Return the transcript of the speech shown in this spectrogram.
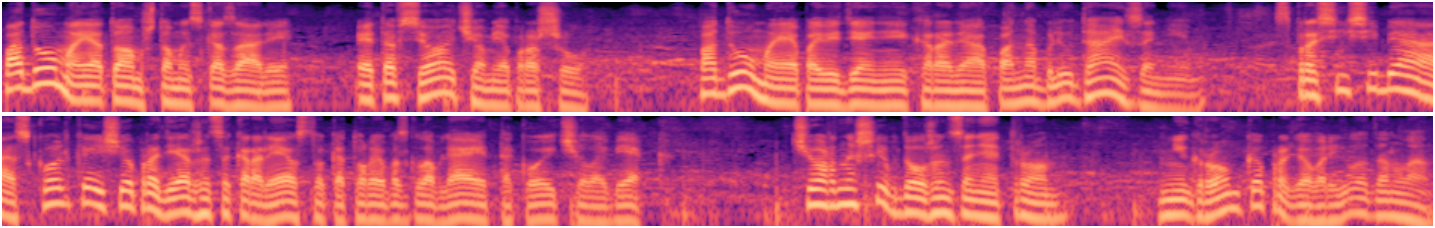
Подумай о том, что мы сказали. Это все, о чем я прошу. Подумай о поведении короля, понаблюдай за ним. Спроси себя, сколько еще продержится королевство, которое возглавляет такой человек. Черный шип должен занять трон. Негромко проговорила Данлан.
